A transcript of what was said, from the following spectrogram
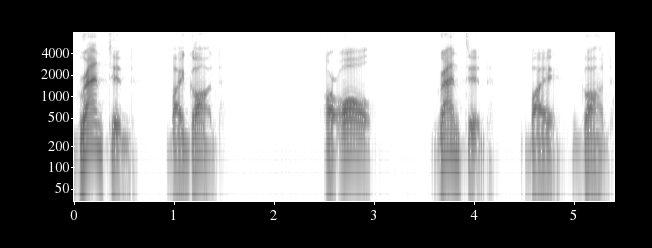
granted by God, are all granted by God.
